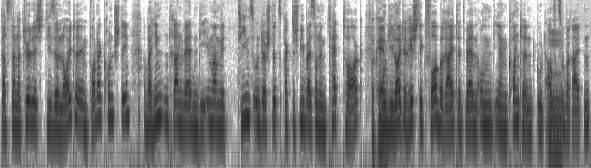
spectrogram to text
dass dann natürlich diese Leute im Vordergrund stehen, aber hinten dran werden die immer mit Teams unterstützt, praktisch wie bei so einem TED-Talk, Okay. wo die Leute richtig vorbereitet werden, um ihren Content gut aufzubereiten.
